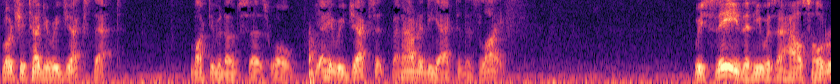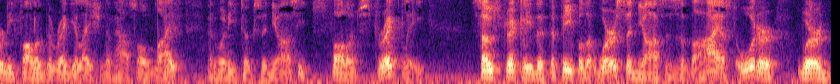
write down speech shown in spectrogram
Lord Chaitanya rejects that. Bhaktivinoda says, well, yeah, he rejects it, but how did he act in his life? We see that he was a householder and he followed the regulation of household life, and when he took sannyas, he followed strictly, so strictly that the people that were sannyasis of the highest order were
